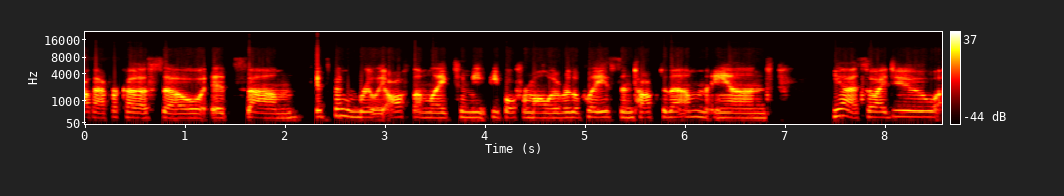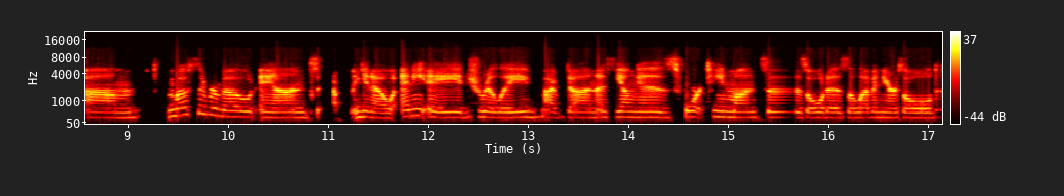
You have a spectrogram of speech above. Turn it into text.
South Africa. So it's um it's been really awesome like to meet people from all over the place and talk to them and yeah, so I do um mostly remote and you know any age really. I've done as young as 14 months as old as 11 years old.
